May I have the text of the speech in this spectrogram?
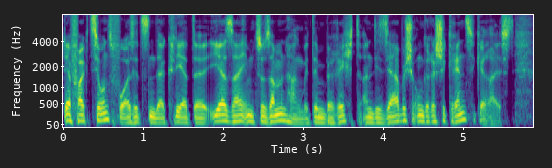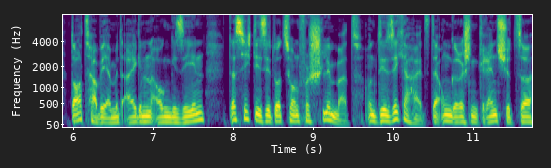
Der Fraktionsvorsitzende erklärte, er sei im Zusammenhang mit dem Bericht an die serbisch-ungarische Grenze gereist. Dort habe er mit eigenen Augen gesehen, dass sich die Situation verschlimmert und die Sicherheit der ungarischen Grenzschützer,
